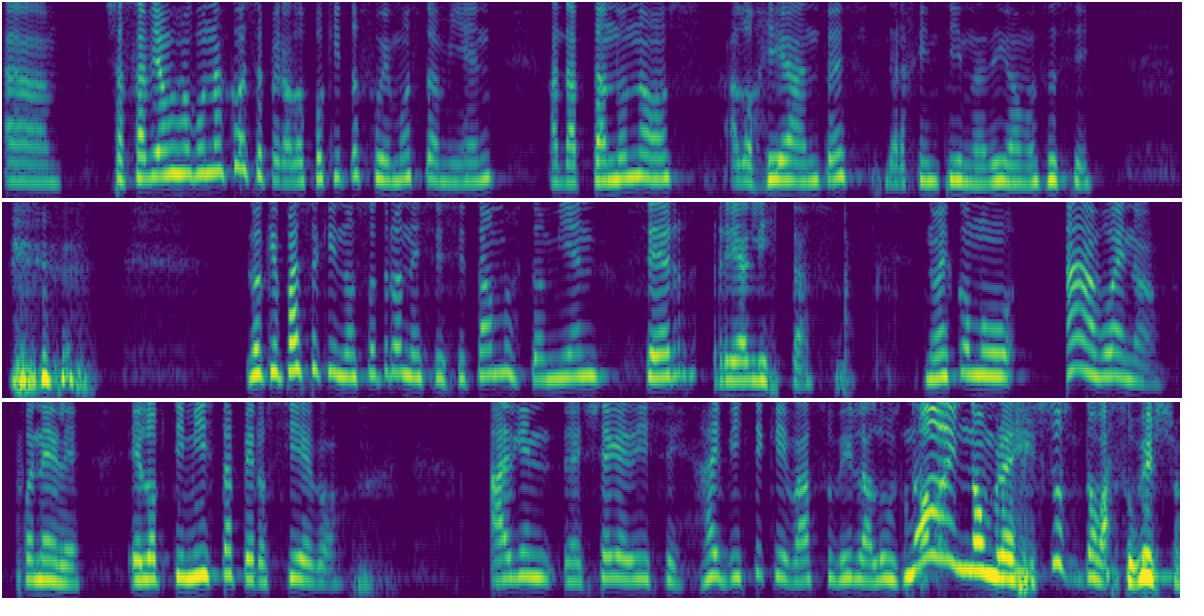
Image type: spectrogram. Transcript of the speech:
ya sabíamos algunas cosas, pero a los poquitos fuimos también adaptándonos a los gigantes de Argentina, digamos así. Lo que pasa es que nosotros necesitamos también ser realistas. No es como, ah, bueno, ponele, el optimista pero ciego. Alguien le llega y dice, ay, ¿viste que va a subir la luz? No, en nombre de Jesús no va a subir, yo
